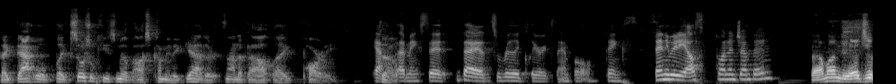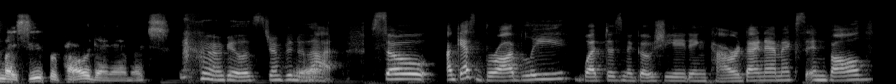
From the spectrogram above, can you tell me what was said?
like that will like social keeps of us coming together it's not about like party yeah so. that makes it that's a really clear example thanks does anybody else want to jump in I'm on the edge of my seat for power dynamics. okay, let's jump into yeah. that. So, I guess broadly, what does negotiating power dynamics involve?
